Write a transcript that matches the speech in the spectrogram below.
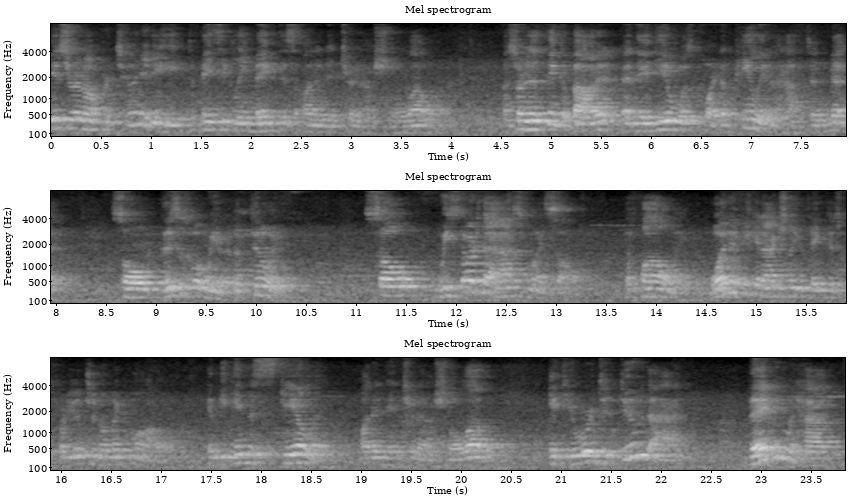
Is there an opportunity to basically make this on an international level? I started to think about it, and the idea was quite appealing, I have to admit. So this is what we ended up doing. So we started to ask myself the following. What if you could actually take this proteogenomic model and begin to scale it on an international level? If you were to do that, then you would have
